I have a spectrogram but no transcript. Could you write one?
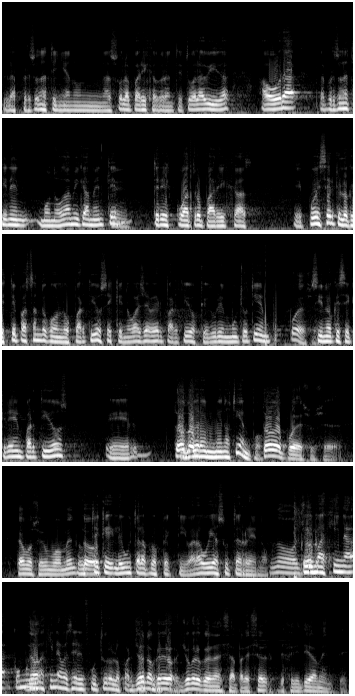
las personas tenían una sola pareja durante toda la vida, ahora las personas tienen monogámicamente tres, cuatro parejas. Eh, puede ser que lo que esté pasando con los partidos es que no vaya a haber partidos que duren mucho tiempo, sino que se creen partidos que duren menos tiempo. Todo puede suceder. Estamos en un momento. usted que le gusta la perspectiva, ahora voy a su terreno. No, yo imagina, ¿Cómo imagina va a ser el futuro de los partidos? Yo no creo, yo creo que van a desaparecer definitivamente.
